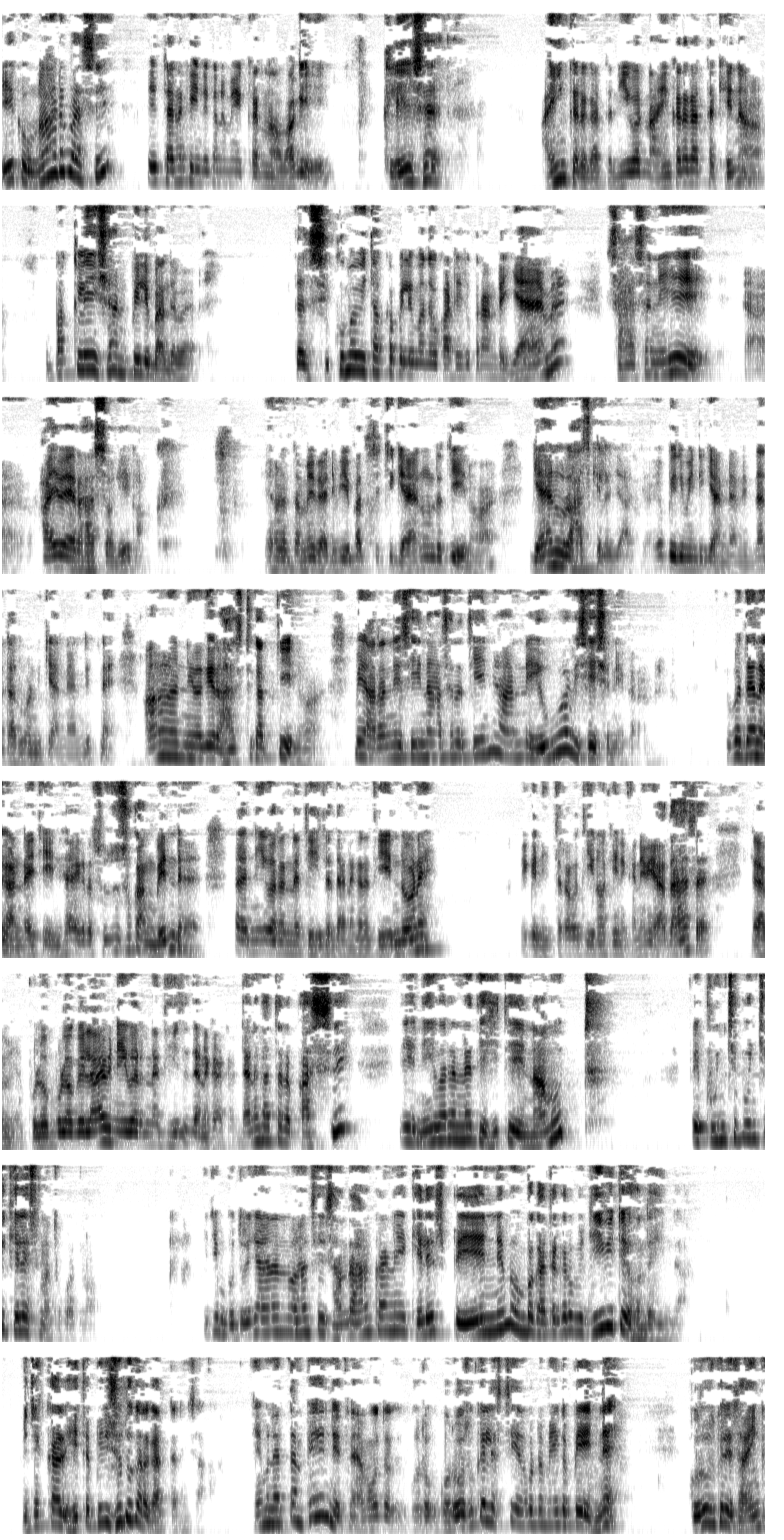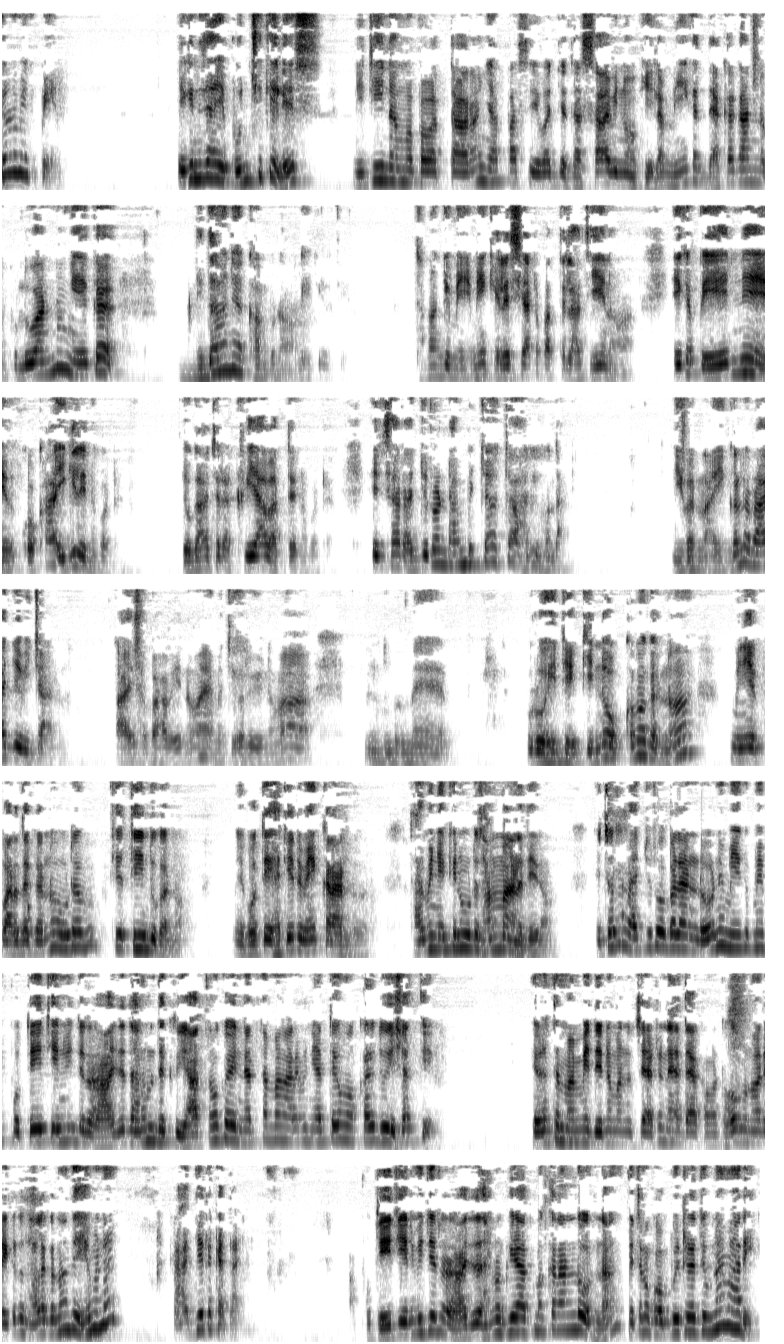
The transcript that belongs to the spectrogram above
ඒක උනාට පස්සේ ඒ තැනක ඉඳගෙන මේ කරනවා වගේ ක්ලේශ අයින් කරගත්ත නීවරණ අයින් කරගත්ත කෙනා උපක්ලේශයන් පිළිබඳව දැන් සුකුම විතක්ක පිළිබඳව කටයුතු කරන්න යෑම ශාසනයේ අයවැය රහස් වගේ එකක්. එහෙම නැත්නම් මේ වැඩි වියපත් වෙච්ච ගෑනුන්ට තියෙනවා ගෑනු රහස් කියලා જાතිය. ඒ පිරිමින්ටි කියන්නේ නැන්නෙත් නෑ දරුවන්ට කියන්නේ නැන්නෙත් නෑ. ආන්නේ වගේ රහස් ටිකක් තියෙනවා. මේ අරණ්‍ය සීනාසන තියෙන්නේ අන්නේ එව්ව විශේෂණය කරන්න. ඔබ දැනගන්න. ඒ නිසා ඒකට සුදුසුකම් වෙන්න නීවරණ නැති හිත දැනගෙන තියෙන්න ඕනේ. මේක නිතරම තියනවා කියන එක නෙවෙයි අදහස. පුලොම් පුලොග් වෙලාවේ නීවරණ නැති හිත දැනගන්න. දැනගත්තට පස්සේ ඒ නීවරණ නැති හිතේ නමුත් ඒ පුංචි පුංචි කෙලෙස් මතු කරනවා. ඉතින් බුදුරජාණන් වහන්සේ සඳහන් කරන්නේ කෙලෙස් පේන්නෙම උඹ ගත කරපු ජීවිතය හොඳින්ද. මෙතෙක්කල් හිත පිරිසුදු කරගත්ත නිසා. එහෙම නැත්තම් පේන්නේ නැහැ. මොකද ගොරෝසු කෙලෙස් තියෙනකොට මේක පේන්නේ නැහැ. ගොරෝසු කෙලෙස් අයින් කරන මේක පේන්නේ. ඒක නිසා මේ පුංචි කෙලෙස් නිදීනංව පවත්තාරං යප්පස්සේ වජ්‍ය දසාවිනෝ කියලා මේක දැක ගන්න පුළුවන් නම් ඒක නිදානයක් හම්බුනා වගේ කියලා කියනවා. තමන්ගේ මේ මේ කෙලෙස් යටපත් වෙලා තියෙනවා. ඒක පේන්නේ කොකා ඉගිලෙනකොට. යෝගාචර ක්‍රියාවත් වෙනකොට. ඒ නිසා රජුරන් හම්බෙච්චාත් හරි හොඳයි. නිවර්ණ අයින් කළ රාජ්‍ය විචාරණ. ආය සභාව වෙනවා, ඇමතිවරු වෙනවා, මේ පුරোহিතෙක් ඉන්න ඔක්කොම කරනවා. මිනිහෙක් වරද කරනවා උට තීන්දුව කරනවා. මේ පොතේ හැටියට මේක කරන්න ඕන. තව මිනිහෙක් කෙනෙකුට සම්මාන දෙනවා. ඒතර රජුරෝ බලන්න ඕනේ මේක මේ පොතේ තියෙන විදිහට රාජධර්මද ක්‍රියාත්මක වෙන්නේ නැත්නම් මම අර මිනිහත් එක්ක මොකක් හරි ද්වේෂයක් තියෙනවා. ඒ නැත්නම් මම මේ දෙන මනුස්සයට නෑදෑකමට හෝ මොනවාර එකට සලකනවාද එහෙමනම් රාජ්‍යයට කැතයි. පොතේ තියෙන විදිහට රාජධර්ම ක්‍රියාත්මක කරන්න ඕන නම් මෙතන කම්පියුටර් තිබුණාම හරි.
